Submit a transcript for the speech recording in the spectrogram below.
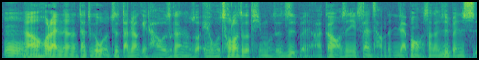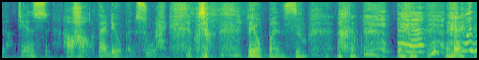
嗯，然后后来呢，他就跟我就打电话给他，我就跟他讲说，哎，我抽到这个题目是日本啊，刚好是你擅长的，你来帮我上个日本史啊，简史，好好带六本书来。我说六本书，对啊，不过你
